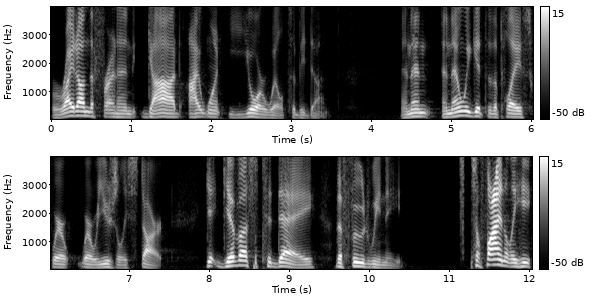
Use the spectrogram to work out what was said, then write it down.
right on the front end, God, I want your will to be done. And then, and then we get to the place where, where we usually start. Get, give us today the food we need. So finally, he,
